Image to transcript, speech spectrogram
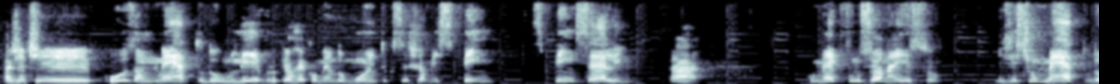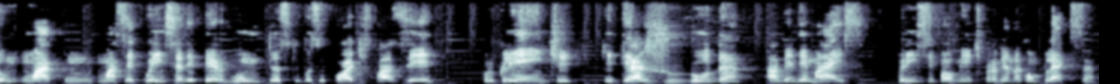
A gente usa um método, um livro que eu recomendo muito, que se chama SPIN, SPIN Selling, tá? Como é que funciona isso? Existe um método, uma, uma sequência de perguntas que você pode fazer para o cliente que te ajuda a vender mais, principalmente para venda complexa.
